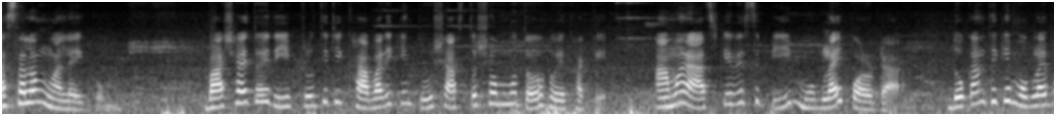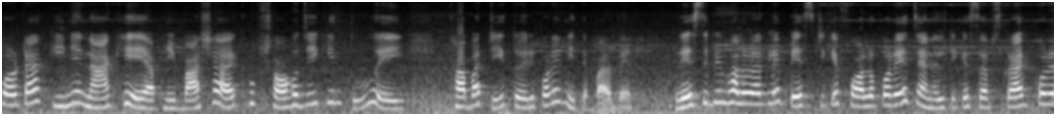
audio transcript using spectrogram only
আসসালামু আলাইকুম। বাসায় তৈরি প্রতিটি খাবারই কিন্তু স্বাস্থ্যসম্মত হয়ে থাকে। আমার আজকের রেসিপি মোগলাই পরোটা। দোকান থেকে মোগলাই পরোটা কিনে না খেয়ে আপনি বাসায় খুব সহজেই কিন্তু এই খাবারটি তৈরি করে নিতে পারবেন। রেসিপি ভালো লাগলে পেজটিকে ফলো করে চ্যানেলটিকে সাবস্ক্রাইব করে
